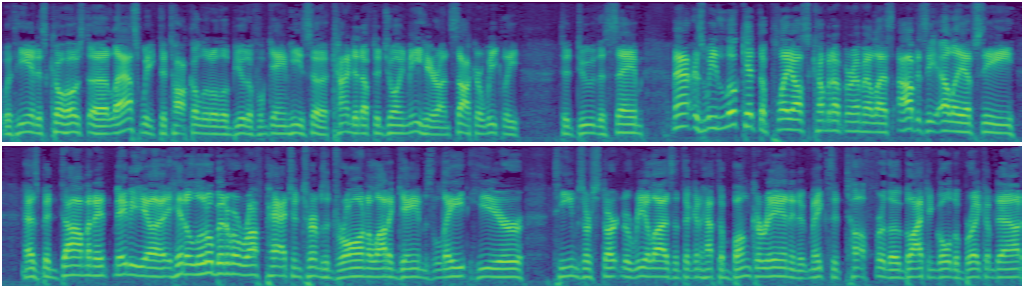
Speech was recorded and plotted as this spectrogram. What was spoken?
with he and his co-host uh, last week to talk a little of the beautiful game. He's uh, kind enough to join me here on Soccer Weekly to do the same. Matt, as we look at the playoffs coming up in MLS, obviously LAFC has been dominant. Maybe uh, hit a little bit of a rough patch in terms of drawing a lot of games late here. Teams are starting to realize that they're going to have to bunker in, and it makes it tough for the black and gold to break them down.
